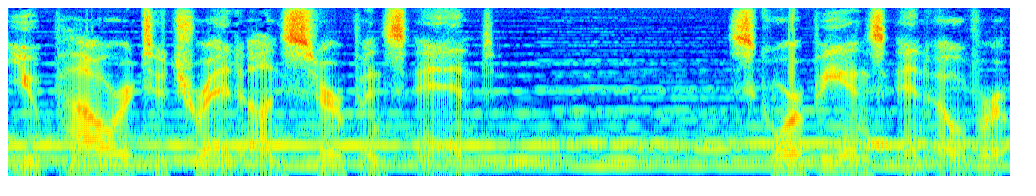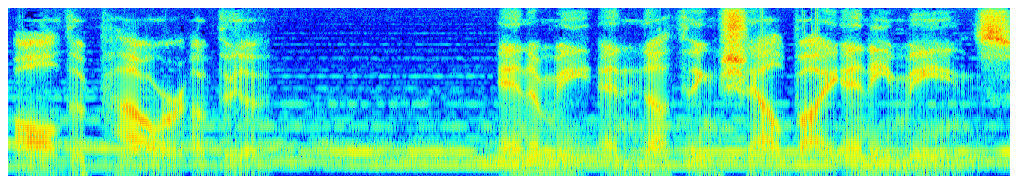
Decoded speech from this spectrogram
you power to tread on serpents and scorpions and over all the power of the enemy and nothing shall by any means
